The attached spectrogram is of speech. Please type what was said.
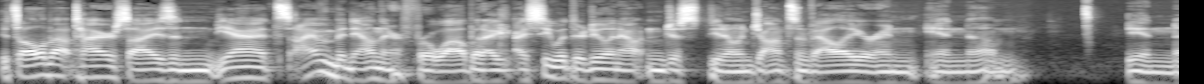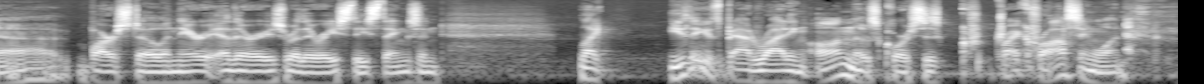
It's all about tire size, and yeah, it's. I haven't been down there for a while, but I, I see what they're doing out in just you know in Johnson Valley or in in um, in uh, Barstow and the other areas where they race these things. And like, you think it's bad riding on those courses? Cr- try crossing one.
